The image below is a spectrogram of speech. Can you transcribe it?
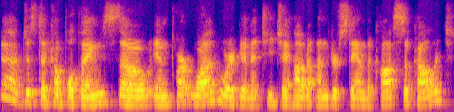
Yeah, just a couple things. So in part one, we're going to teach you how to understand the costs of college.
